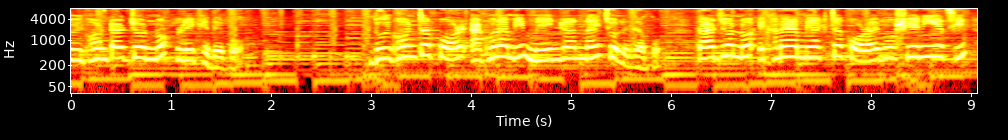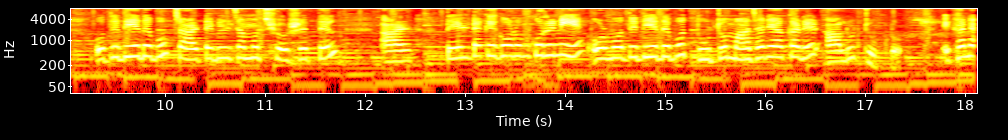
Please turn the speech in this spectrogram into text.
দুই ঘণ্টার জন্য রেখে দেব। দুই ঘণ্টা পর এখন আমি মেইন রান্নায় চলে যাব। তার জন্য এখানে আমি একটা কড়াই বসিয়ে নিয়েছি। ওতে দিয়ে দেব চার টেবিল চামচ সর্ষের তেল আর তেলটাকে গরম করে নিয়ে ওর মধ্যে দিয়ে দেব দুটো মাঝারি আকারের আলুর টুকরো। এখানে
